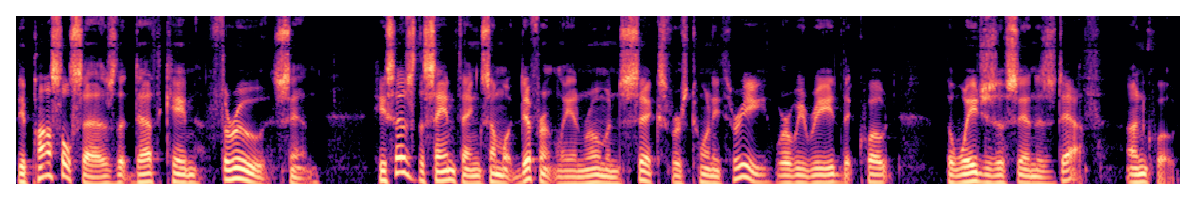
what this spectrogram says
The apostle says that death came through sin. He says the same thing somewhat differently in Romans 6, verse 23, where we read that, quote, the wages of sin is death, unquote.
